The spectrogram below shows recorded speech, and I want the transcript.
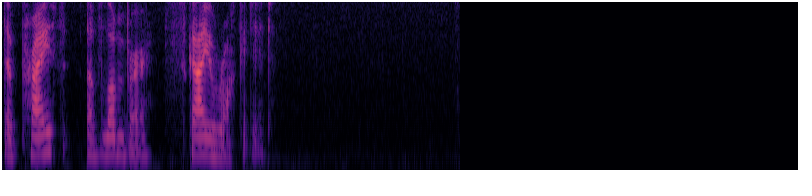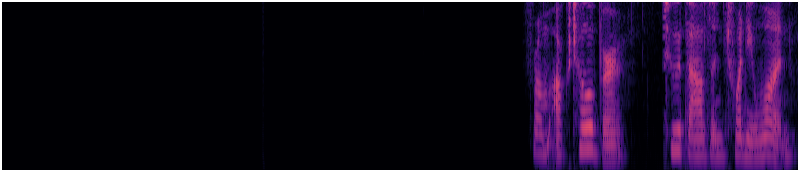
the price of lumber skyrocketed. From October 2021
